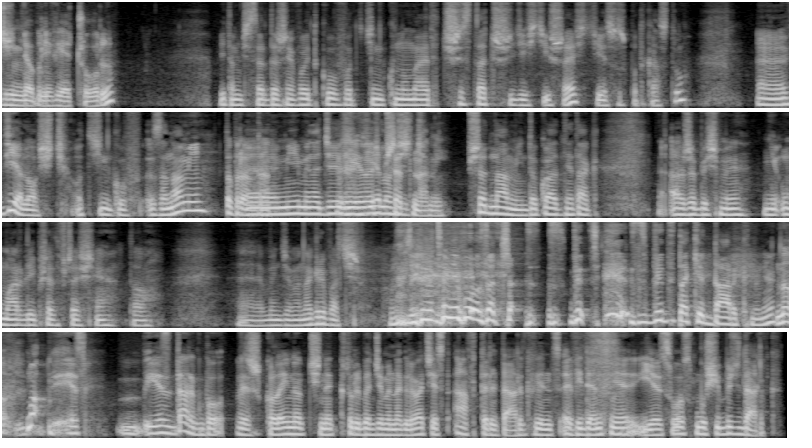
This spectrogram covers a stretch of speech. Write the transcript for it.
Dzień dobry wieczór. Witam cię serdecznie Wojtku w odcinku numer 336 Jezus Podcastu. E, wielość odcinków za nami. To prawda. E, miejmy nadzieję, że wielość, wielość przed nami. Przed nami, dokładnie tak. A żebyśmy nie umarli przedwcześnie, to e, będziemy nagrywać. Mam nadzieję, że to nie było za zbyt, zbyt takie dark, no nie? No, no. jest jest dark, bo wiesz, kolejny odcinek, który będziemy nagrywać jest After Dark, więc ewidentnie Jesłos musi być dark.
